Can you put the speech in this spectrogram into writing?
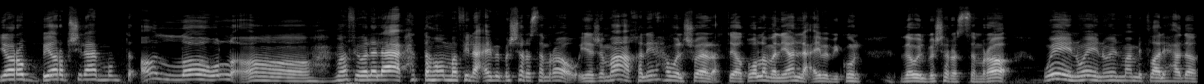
يا رب يا رب شي لاعب ممتاز الله والله آه ما في ولا لاعب حتى هون ما في لعيبة بشره سمراء. يا جماعة خليني أحول شوي على الاحتياط. والله مليان لعيبة بيكون ذوي البشره السمراء. وين وين وين؟ ما عم يطلع لي حدا.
